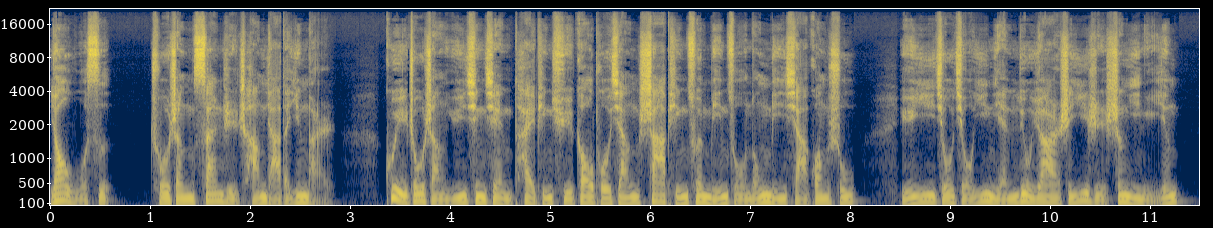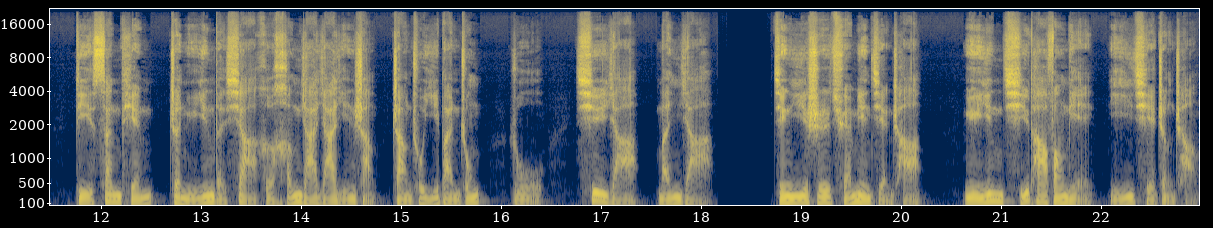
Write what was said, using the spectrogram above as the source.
幺五四，出生三日长牙的婴儿。贵州省余庆县太平区高坡乡沙坪村民族农民夏光书于一九九一年六月二十一日生一女婴。第三天，这女婴的下颌横牙牙龈上长出一半中乳切牙门牙。经医师全面检查，女婴其他方面一切正常。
